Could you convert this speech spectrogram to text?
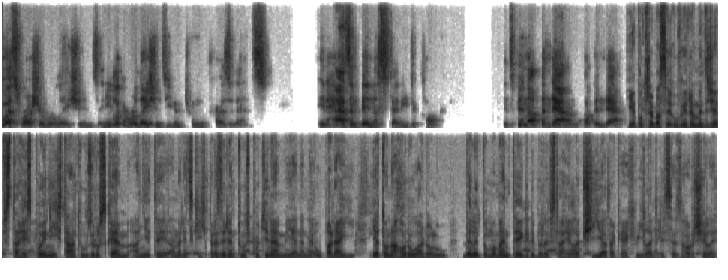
US-Russia relations and you look at relations even between presidents, it hasn't been a steady decline. Je potřeba si uvědomit, že vztahy Spojených států s Ruskem ani ty amerických prezidentů s Putinem jen neupadají. Je to nahoru a dolů. Byly tu momenty, kdy byly vztahy lepší a také chvíle, kdy se zhoršily.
